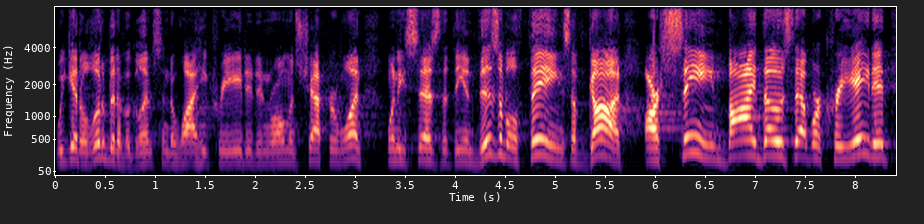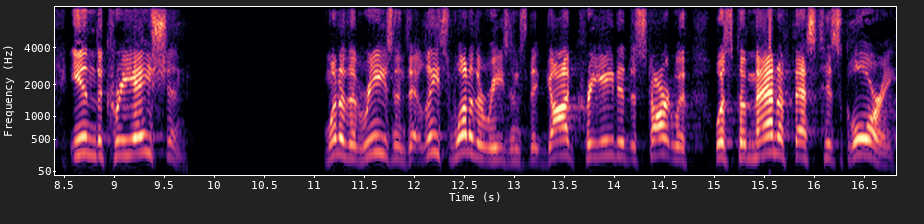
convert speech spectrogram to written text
We get a little bit of a glimpse into why He created in Romans chapter 1 when He says that the invisible things of God are seen by those that were created in the creation. One of the reasons, at least one of the reasons that God created to start with, was to manifest His glory.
